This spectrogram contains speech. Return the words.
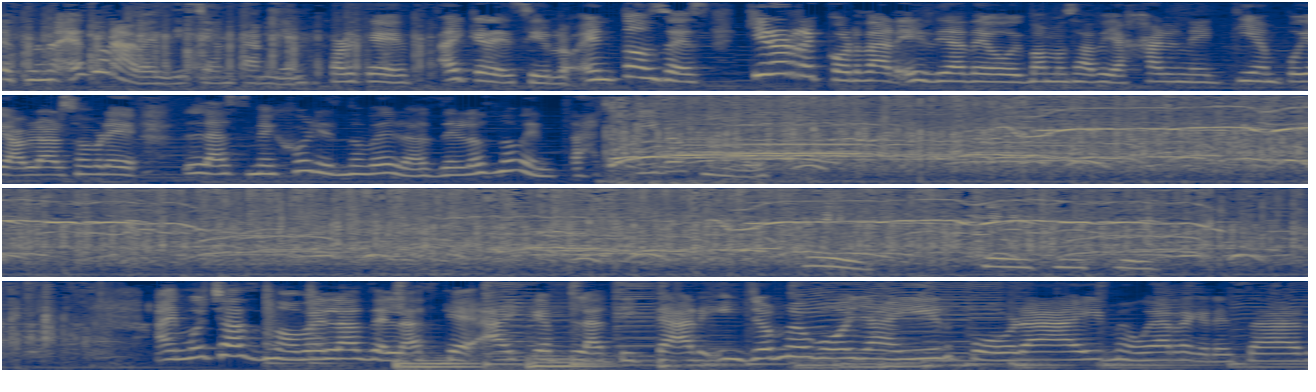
Es una, es una bendición también, porque hay que decirlo. Entonces, quiero recordar el día de hoy, vamos a viajar en el tiempo y hablar sobre las mejores novelas de los 90 y 2000. Sí, sí, sí, sí. Hay muchas novelas de las que hay que platicar y yo me voy a ir por ahí, me voy a regresar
